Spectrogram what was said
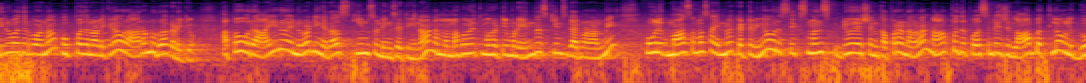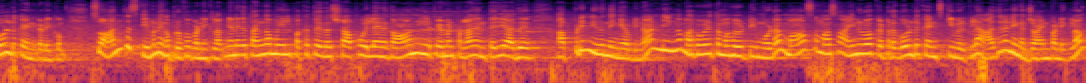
இருபது இருபது ரூபானா முப்பது நாளைக்குனா ஒரு அறநூறுவா கிடைக்கும். அப்போ ஒரு ஐநூறு ஐநூறுவா நீங்கள் ஏதாவது ஸ்கீம்ஸ் நீங்கள் சேர்த்தீங்கன்னா நம்ம மகளிர் மகட்டியோட எந்த ஸ்கீம்ஸ் கேர் பண்ணாலுமே உங்களுக்கு மாதம் மாதம் ஐநூறு கட்டுவீங்க. ஒரு சிக்ஸ் மந்த்ஸ் டியூரேஷனுக்கு அப்புறம் என்னன்னா நாற்பது பர்சன்டேஜ் லாபத்தில் உங்களுக்கு கோல்டு காயின் கிடைக்கும். ஸோ அந்த ஸ்கீமை நீங்கள் ப்ரிஃபர் பண்ணிக்கலாம். எனக்கு தங்கமயில் பக்கத்தில் ஏதாவது ஷாப்போ இல்லை எனக்கு ஆன்லைனில் பேமெண்ட் பண்ணலாம் எனக்கு தெரியாது அப்படின்னு இருந்தீங்க அப்படின்னா நீங்கள் மகளிர் மகளிர் டீமோட மாதம் மாதம் ஐநூறுவா கட்டுற கோல்டு காயின் ஸ்கீம் இருக்குல்ல அதில் நீங்கள் ஜாயின் பண்ணிக்கலாம்.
